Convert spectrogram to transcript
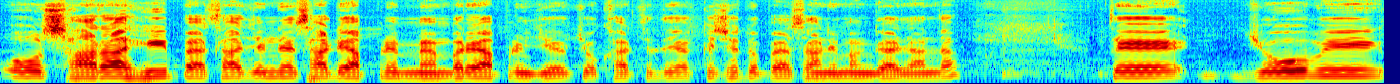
ਉਹ ਸਾਰਾ ਹੀ ਪੈਸਾ ਜਿੰਨੇ ਸਾਡੇ ਆਪਣੇ ਮੈਂਬਰ ਆ, ਆਪਣੀ ਜੇਬ ਚੋਂ ਖਰਚਦੇ ਆ, ਕਿਸੇ ਤੋਂ ਪੈਸਾ ਨਹੀਂ ਮੰਗਿਆ ਜਾਂਦਾ। ਤੇ ਜੋ ਵੀ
